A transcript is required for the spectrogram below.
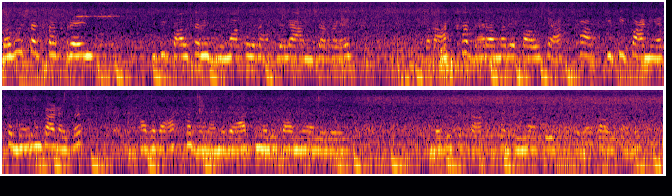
बघू शकता फ्रेंड्स किती पावसाने धुमाकूळ घातलेला आहे आमच्याकडे. बघा अख्खा घरामध्ये पाऊस आहे. अख्खा किती पाणी असं भरून काढायचं. हा बघा अख्खा घरामध्ये आतमध्ये पाणी आलेलं आहे. बघू शकता अख्खा धुमाकूळ घातलेला पावसाने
